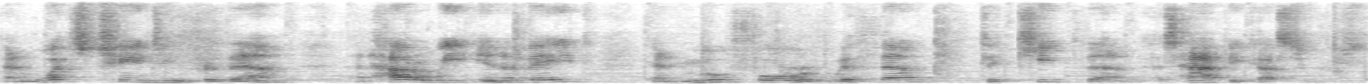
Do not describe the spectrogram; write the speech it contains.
and what's changing for them and how do we innovate and move forward with them to keep them as happy customers.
